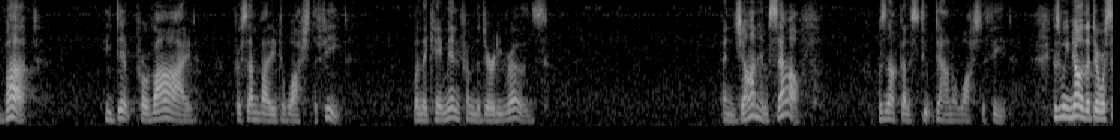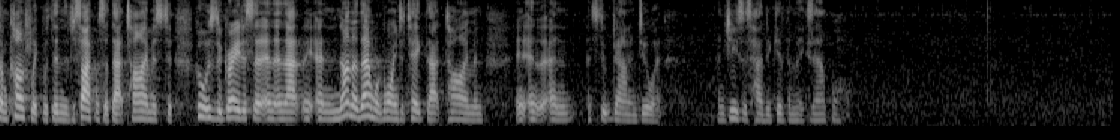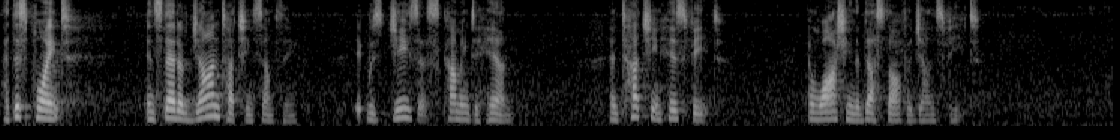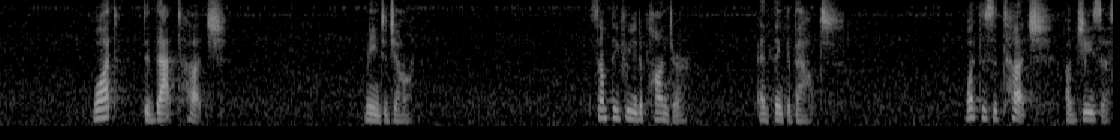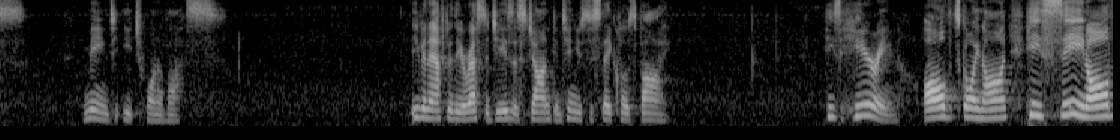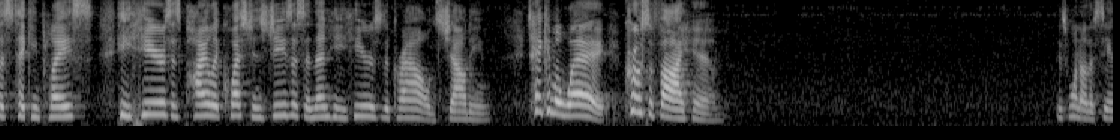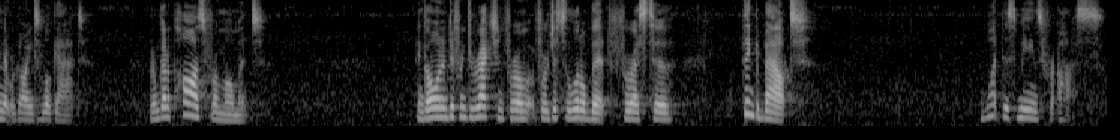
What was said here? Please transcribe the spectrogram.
But he didn't provide for somebody to wash the feet when they came in from the dirty roads. And John himself was not going to stoop down and wash the feet. Because we know that there was some conflict within the disciples at that time as to who was the greatest, and, and, that, and none of them were going to take that time and, and, and, and stoop down and do it. And Jesus had to give them an example. At this point, instead of John touching something, it was Jesus coming to him and touching his feet and washing the dust off of John's feet. What did that touch mean to John? Something for you to ponder and think about. What does the touch of Jesus mean to each one of us? Even after the arrest of Jesus, John continues to stay close by. He's hearing all that's going on. He's seeing all that's taking place. He hears as Pilate questions Jesus, and then he hears the crowds shouting, Take him away, crucify him. There's one other scene that we're going to look at, but I'm going to pause for a moment and go in a different direction for, for just a little bit for us to think about what this means for us.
